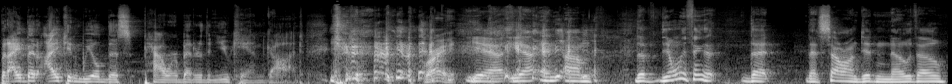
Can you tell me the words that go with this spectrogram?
but I bet I can wield this power better than you can, God. right. Yeah, yeah, and um, the the only thing that that that Sauron didn't know though,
